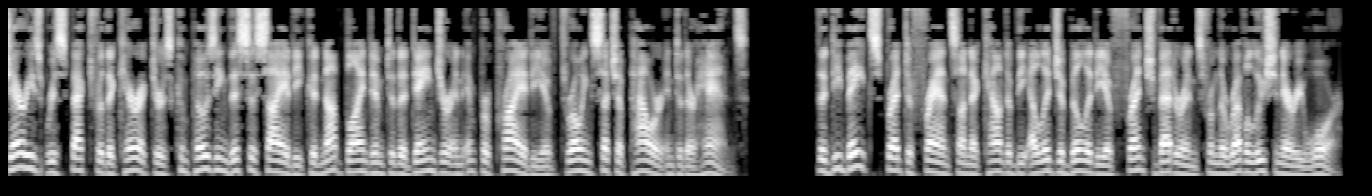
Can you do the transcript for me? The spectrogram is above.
Gerry's respect for the characters composing this society could not blind him to the danger and impropriety of throwing such a power into their hands. The debate spread to France on account of the eligibility of French veterans from the Revolutionary War.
